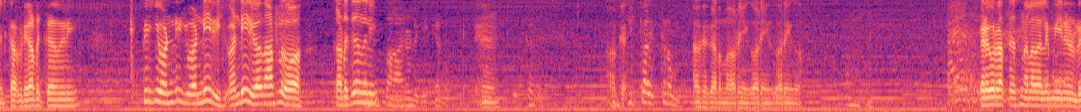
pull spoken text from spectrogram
എനിക്ക് ഇവിടെ കിടക്കുന്നതിന് തിരിക്കും വണ്ടി ഇരിക്കും വണ്ടി ഇരി വണ്ടി ഇരിക്കോ. നാട്ടിൽ കിടക്കുന്നതിന് ഓക്കെ. ഓക്കെ കിടന്നു ഉറങ്ങിക്കോ ഉറങ്ങിക്കോ ഉറങ്ങിക്കോ. ഇവിടെ കുറെ അത്യാവശ്യം നല്ല നല്ല മീനുണ്ട്.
